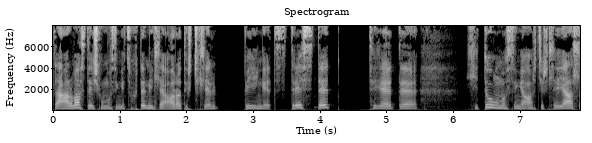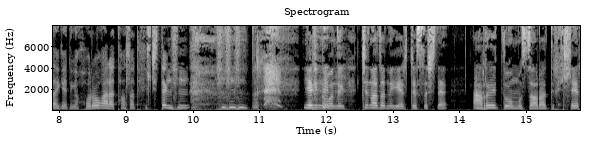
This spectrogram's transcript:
за 10-аас дээш хүмүүс ингээд цогтой нийлээ ороод ирчихлээр би ингээд стресстэй тэгээд хідэн хүмүүс ингээ орж ирлээ яалаа гэд ингээ хуруугаараа тоолоод эхэлцдэг. Яг нөгөө нэг чи надад нэг ярьжсэн штэ. 10 хэдэн хүмүүс ороод ирэхлээр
